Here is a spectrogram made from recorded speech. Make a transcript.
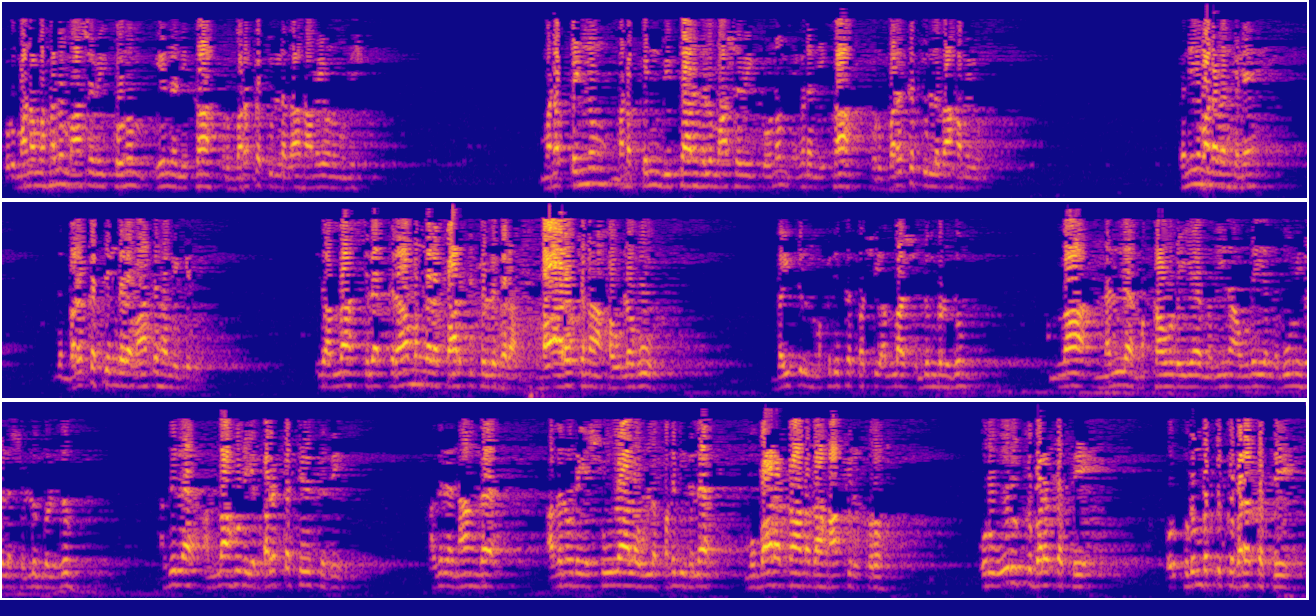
ஒரு மணமகனும் ஆசை வைக்கணும் என்ற நிக்கா ஒரு பறக்கத்துள்ளதாக அமையணும் மணப்பெண்ணும் மணப்பெண் வீட்டார்களும் ஆசை வைக்கணும் எங்களோட நிக்கா ஒரு பறக்கத்துள்ளதாக அமையும் கண்ணியமானவர்களே இந்த பறக்கத் என்கிற வாசகம் அமைக்கிறது இது அல்லாஹ் சில கிராமங்களை பார்த்து சொல்லுகிறான் பாரத்னா ஹவுலகு பைத்துல் மகதிச பற்றி அல்லாஹ் சொல்லும் பொழுதும் நல்ல மக்காவுடைய மதீனாவுடைய அந்த பூமிகளை சொல்லும் பொழுதும் அதுல அல்லாஹுடைய பழக்கத்து இருக்குது. அதுல நாங்க அதனுடைய சூழால உள்ள பகுதிகளை முபாரக்கானதாக ஆக்கியிருக்கிறோம். ஒரு ஊருக்கு பறக்கத்து ஒரு குடும்பத்துக்கு பறக்கத்து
